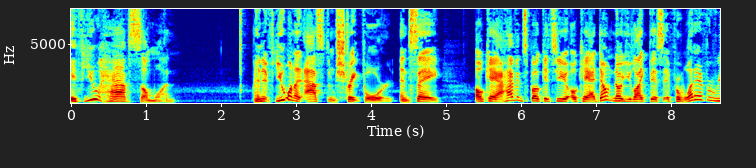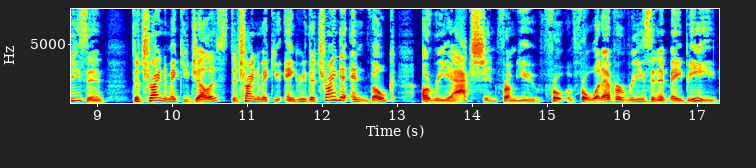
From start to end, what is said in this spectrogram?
if you have someone, and if you want to ask them straightforward and say, okay, I haven't spoken to you, okay, I don't know you like this, if for whatever reason they're trying to make you jealous, they're trying to make you angry, they're trying to invoke a reaction from you for for whatever reason it may be.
